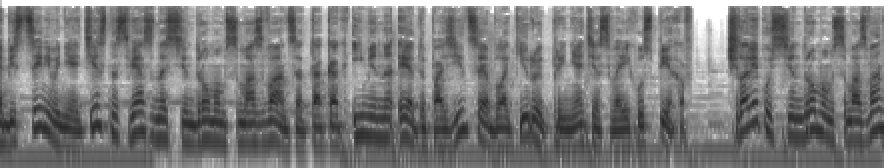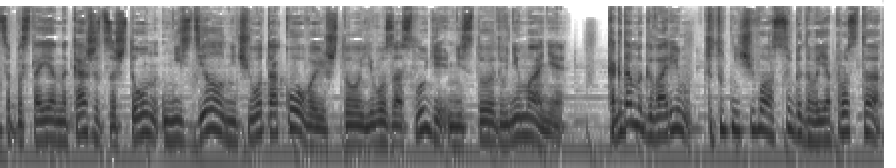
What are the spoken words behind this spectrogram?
Обесценивание тесно связано с синдромом самозванца, так как именно эта позиция блокирует принятие своих успехов. Человеку с синдромом самозванца постоянно кажется, что он не сделал ничего такого и что его заслуги не стоят внимания. Когда мы говорим «да тут ничего особенного, я просто…»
